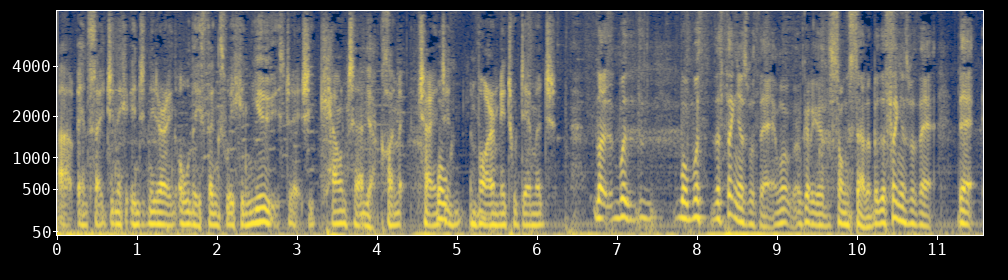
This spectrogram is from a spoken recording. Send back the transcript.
uh, and say genetic engineering, all these things we can use to actually counter Yeah. climate change Well- and environmental damage. Like, with, well, with the thing is with that, and we've got to get the song started. But the thing is with that, that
